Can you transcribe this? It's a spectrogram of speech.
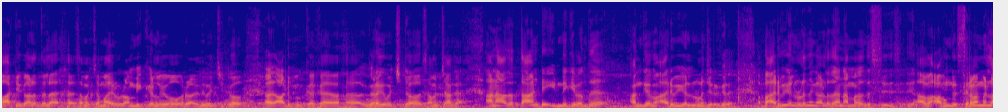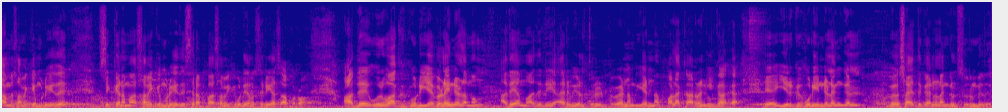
பாட்டி காலத்தில் சமைச்ச மாதிரி ஒரு அம்மிக்கல்லையோ ஒரு இது வச்சுட்டோ அடுப்பு க க விறகு வச்சுட்டோ சமைச்சாங்க. ஆனால் அதை தாண்டி இன்றைக்கி வந்து அங்கே அறிவியல் நுழைஞ்சிருக்குது. அப்போ அறிவியல் நுழைஞ்சங்கால தான் நம்ம வந்து அவ அவங்க சிரமம் இல்லாமல் சமைக்க முடியுது. சிக்கனமாக சமைக்க முடியுது. சிறப்பாக சமைக்க முடியுது. நம்ம சரியாக சாப்பிட்றோம். அதை உருவாக்கக்கூடிய விளைநிலமும் அதே மாதிரி அறிவியல் தொழில்நுட்பம் வேணும். என்ன? பல காரணங்களுக்காக. இருக்கக்கூடிய நிலங்கள் விவசாயத்துக்கான நிலங்கள் சுருங்குது.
